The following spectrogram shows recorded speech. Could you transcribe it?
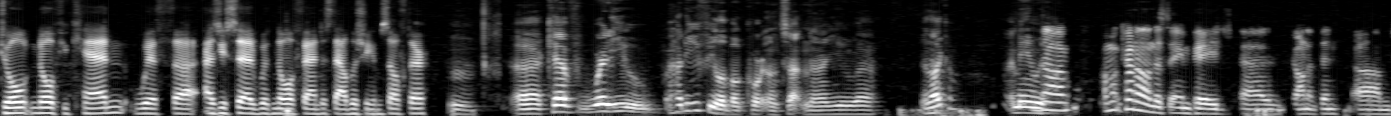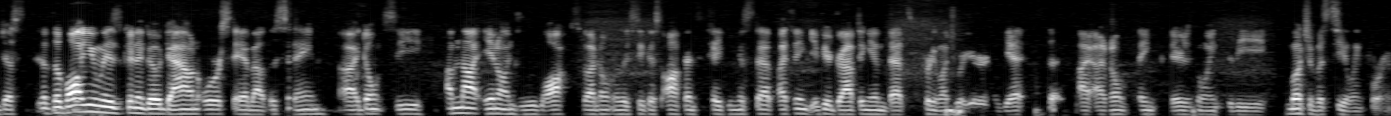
don't know if you can with uh, as you said with noah fant establishing himself there. Mm. uh, kev where do you how do you feel about Courtland sutton? Are you uh, you like him? I mean with- no I'm- I'm kind of on the same page as Jonathan. Um, just the volume is going to go down or stay about the same. I don't see. I'm not in on Drew Lock, so I don't really see this offense taking a step. I think if you're drafting him, that's pretty much what you're going to get. I, I, don't think there's going to be much of a ceiling for him.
